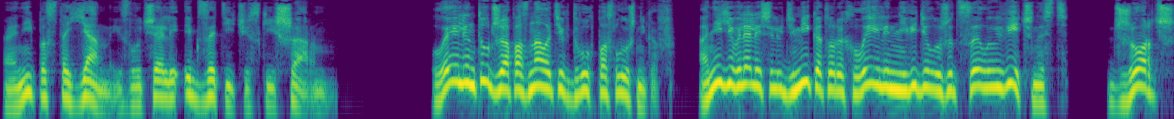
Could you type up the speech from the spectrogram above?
Они постоянно излучали экзотический шарм. Лейлин тут же опознал этих двух послушников. Они являлись людьми, которых Лейлин не видел уже целую вечность, Джордж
